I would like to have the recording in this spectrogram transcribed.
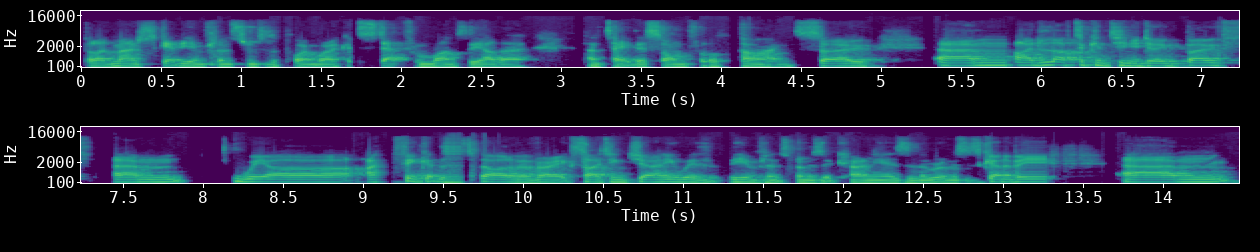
But I'd managed to get the influence room to the point where I could step from one to the other and take this on full time. So um, I'd love to continue doing both. Um, we are, I think, at the start of a very exciting journey with the influence room as it currently is and the room as it's going to be. Um,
